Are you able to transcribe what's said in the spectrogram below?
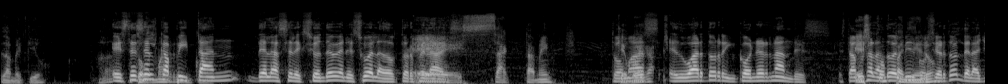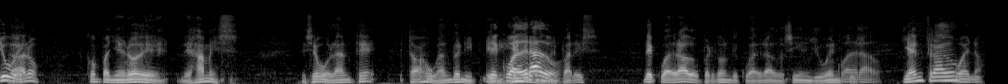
la metió. Ah, este es el capitán de la selección de Venezuela, doctor Peláez. Exactamente. Tomás Eduardo Rincón Hernández. Estamos hablando del mismo, ¿cierto? El de la Juve. Claro, compañero de, James. Ese volante estaba jugando en De cuadrado. me parece. De cuadrado, perdón, de cuadrado, sí, en Juventus. Y ha entrado bueno.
